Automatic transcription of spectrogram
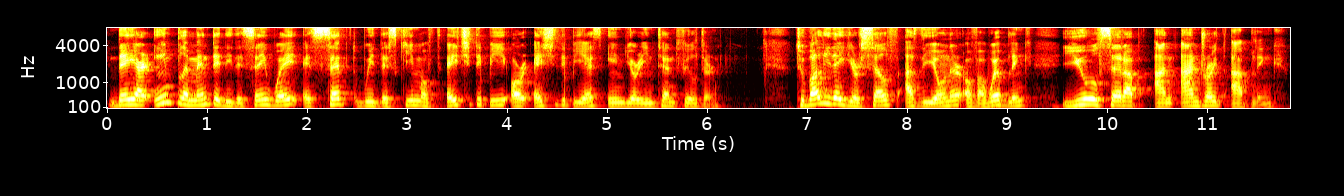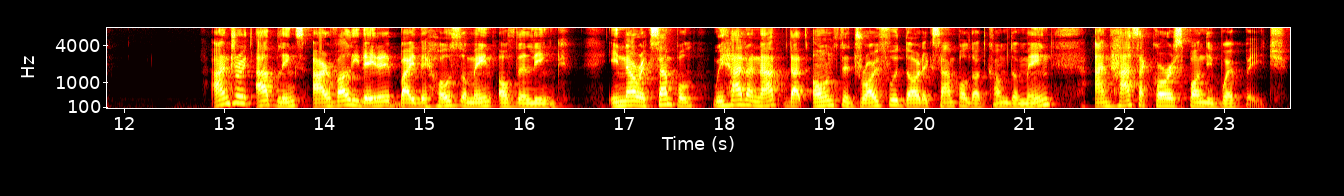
They are implemented in the same way except with the scheme of HTTP or HTTPS in your intent filter. To validate yourself as the owner of a web link, you will set up an Android app link. Android app links are validated by the host domain of the link. In our example, we had an app that owns the droidfood.example.com domain and has a corresponding web page.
